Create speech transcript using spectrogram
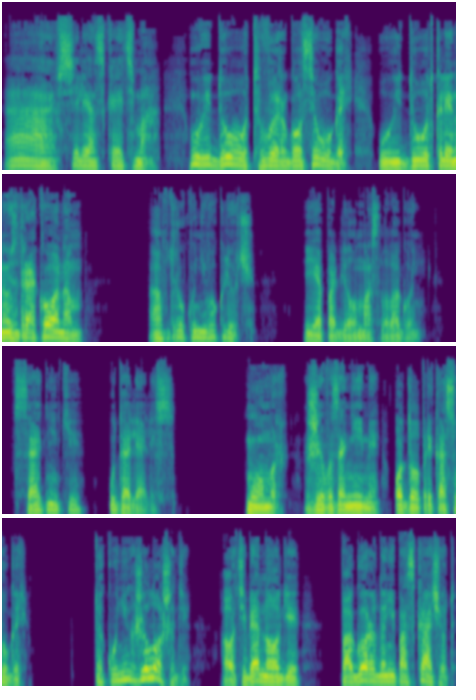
А, вселенская тьма. Уйдут, выругался угорь. Уйдут, клянусь драконом. А вдруг у него ключ? Я подлил масло в огонь. Всадники удалялись. «Мумр, живо за ними!» — отдал приказ угорь. «Так у них же лошади, а у тебя ноги. По городу не поскачут.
